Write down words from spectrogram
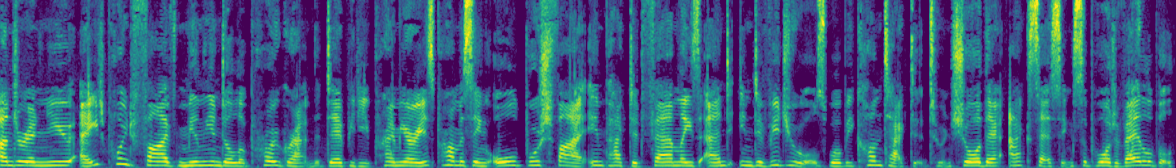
Under a new $8.5 million program, the Deputy Premier is promising all bushfire impacted families and individuals will be contacted to ensure they're accessing support available.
